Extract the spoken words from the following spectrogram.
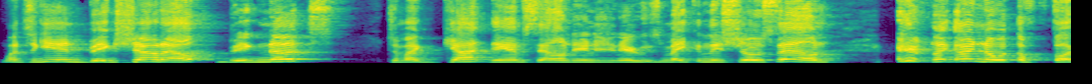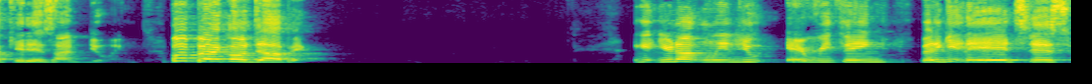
Once again, big shout out, big nuts to my goddamn sound engineer who's making this show sound like I know what the fuck it is I'm doing. But back on topic. Again, you're not willing to do everything, but again, it's just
